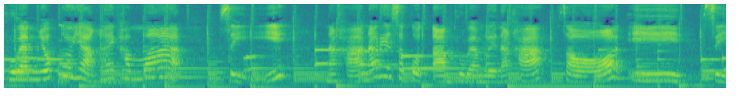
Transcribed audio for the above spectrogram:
ครูแบมยกตัวอย่างให้คำว่า สีนะคะ นักเรียนสะกดตามครูแบมเลยนะคะ สออี สี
